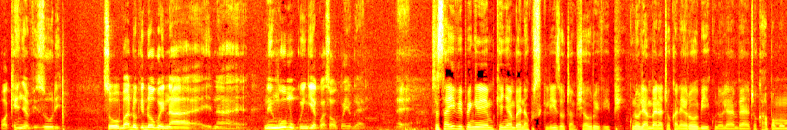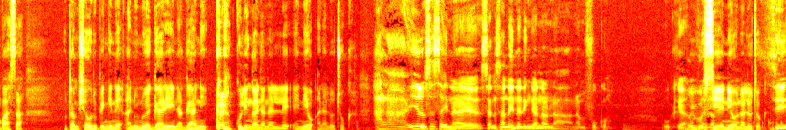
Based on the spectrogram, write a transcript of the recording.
Wakenya vizuri, so bado kidogo ina, ina ni ngumu kuingia kwa soko hiyo gari eh. Sasa hivi pengine mkenya ambaye anakusikiliza utamshauri vipi? Kuna yule ambaye anatoka nairobi kuna yule ambaye anatoka hapa mombasa. Utamshauri pengine anunue gari aina gani kulingana na lile eneo analotoka? Hala, hilo sasa ina, sana sana inalingana na, na mfuko. Okay. kwa hivyo si eneo unalotoka. Si,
